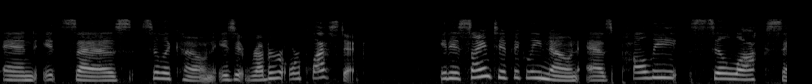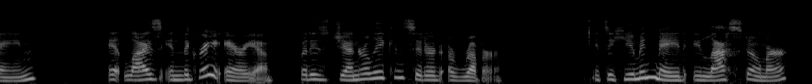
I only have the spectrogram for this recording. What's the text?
And it says silicone, is it rubber or plastic? It is scientifically known as polysiloxane. It lies in the gray area, but is generally considered a rubber. It's a human made elastomer,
